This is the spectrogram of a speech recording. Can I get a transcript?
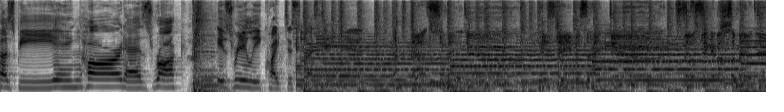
Because being hard as rock is really quite distressing. That's Cement Dude. His name is Cement Dude. Still sing about Cement Dude.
